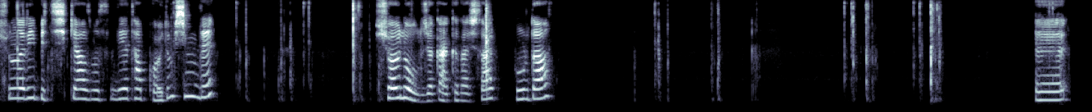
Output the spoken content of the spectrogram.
Şunları bitişik yazmasın diye tab koydum. Şimdi şöyle olacak arkadaşlar. Burada e,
